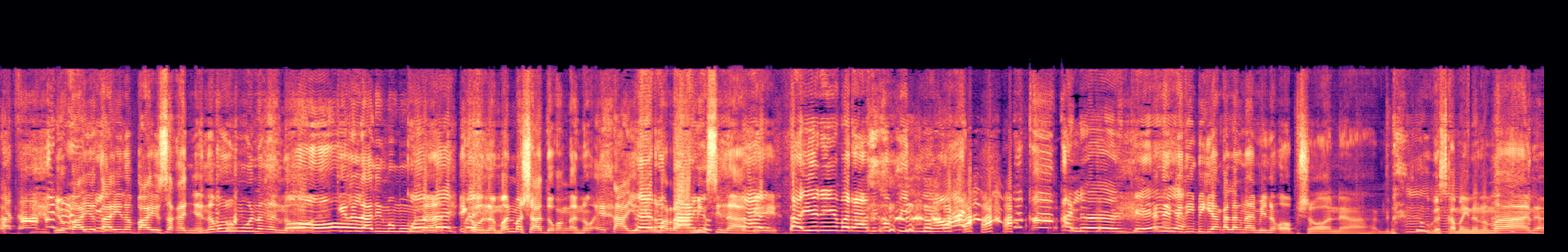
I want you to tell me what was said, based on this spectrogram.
yung payo tayo ng payo sa kanya, na mo munang ano, Oo. kilalanin mo muna. Correct. Ikaw naman, masyado kang ano, eh tayo yung maraming tayo, sinabi. Tayo, tayo na yung maraming opinion. Nakakalurke. Hindi, binibigyan ka lang namin ng option. ah. Di ba? Hugas kamay na naman.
